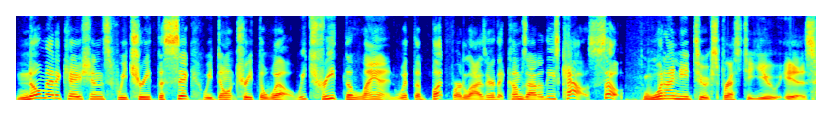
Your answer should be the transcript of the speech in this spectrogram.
no medications. We treat the sick, we don't treat the well. We treat the land with the butt fertilizer that comes out of these cows. So what I need to express to you is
